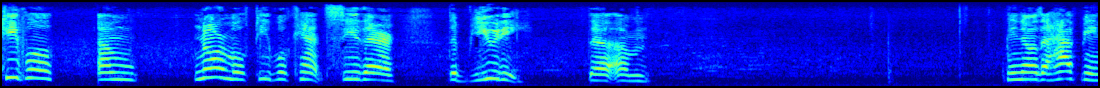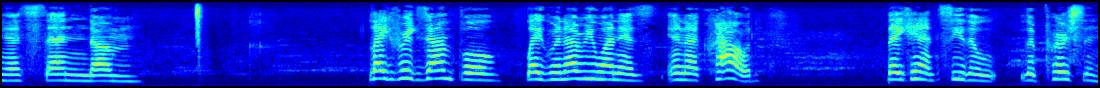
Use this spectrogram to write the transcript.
People, um, normal people can't see their, the beauty, the, um, you know, the happiness and, um, like for example, like when everyone is in a crowd, they can't see the, the person.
